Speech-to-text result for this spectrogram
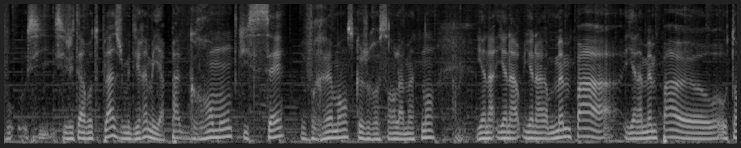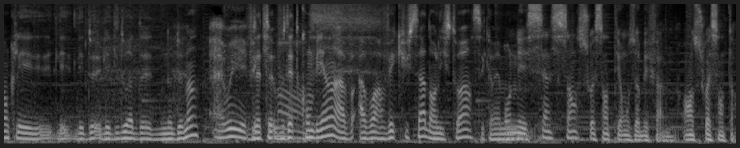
vous- si, si j'étais à votre place, je me dirais mais il n'y a pas grand monde qui sait vraiment ce que je ressens là maintenant. Il y en a, y en a, il y en a même pas, il y en a même pas euh, autant que les, les, les deux- les dix doigts de nos deux mains. Ah oui, Vous êtes, vous êtes combien à av- avoir vécu ça dans l'histoire? C'est quand même On est 571 hommes et femmes en 60 ans.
